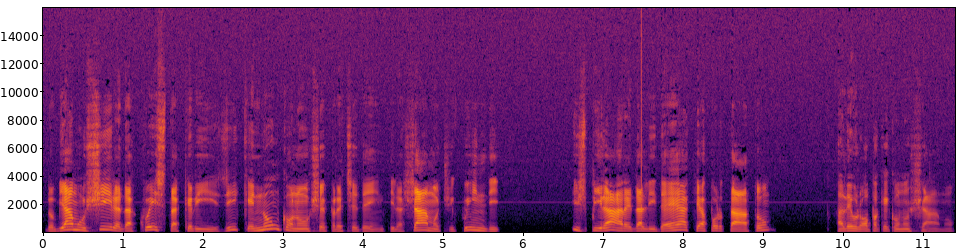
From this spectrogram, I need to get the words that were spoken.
Dobbiamo uscire da questa crisi che non conosce precedenti. Lasciamoci quindi ispirare dall'idea che ha portato all'Europa che conosciamo.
